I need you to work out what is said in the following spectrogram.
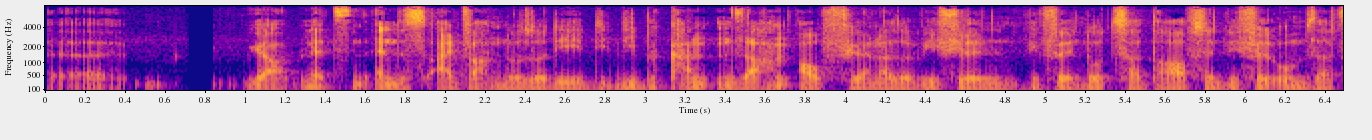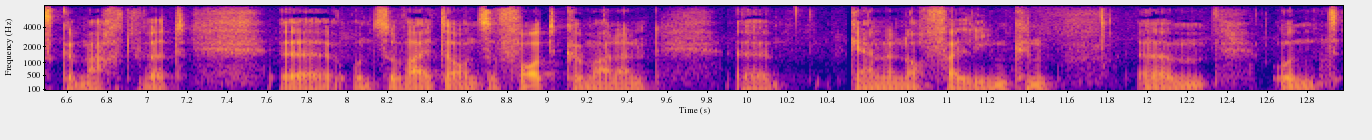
äh, ja, letzten Endes einfach nur so die, die, die, bekannten Sachen aufführen, also wie viel, wie viel Nutzer drauf sind, wie viel Umsatz gemacht wird äh, und so weiter und so fort, können wir dann äh, gerne noch verlinken. Ähm, und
